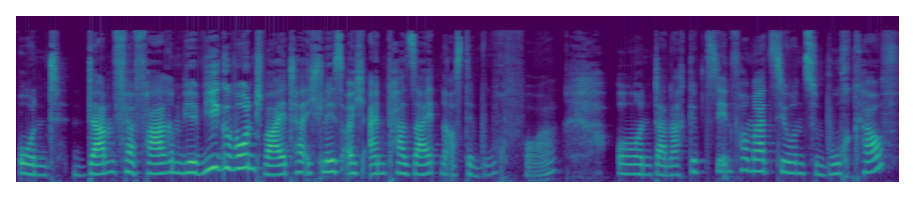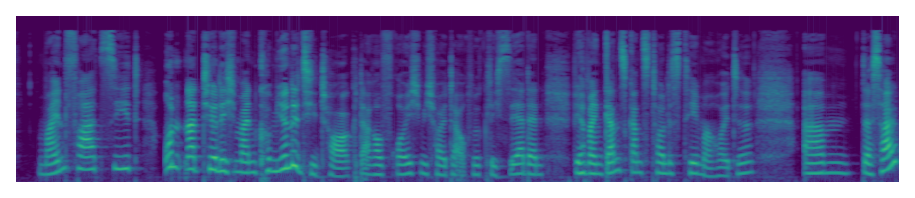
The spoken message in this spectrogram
und dann verfahren wir wie gewohnt weiter. Ich lese euch ein paar Seiten aus dem Buch vor und danach gibt es die Informationen zum Buchkauf mein Fazit und natürlich mein Community Talk. Darauf freue ich mich heute auch wirklich sehr, denn wir haben ein ganz, ganz tolles Thema heute. Ähm, deshalb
